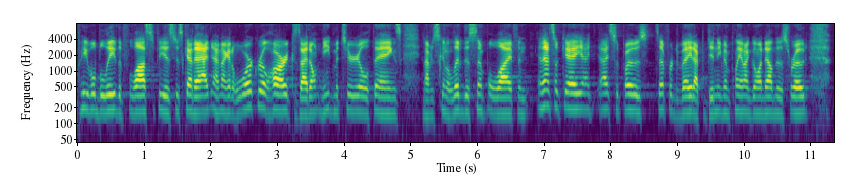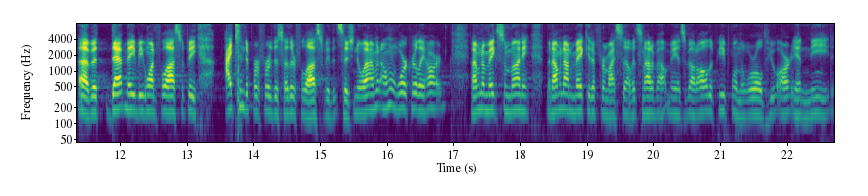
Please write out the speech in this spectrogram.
people believe the philosophy is just kind of, I'm not going to work real hard because I don't need material things, and I'm just going to live this simple life. And, and that's okay, I, I suppose. It's up for debate. I didn't even plan on going down this road, uh, but that may be one philosophy. I tend to prefer this other philosophy that says, you know what, I'm, I'm going to work really hard, I'm going to make some money, but I'm not making it for myself. It's not about me, it's about all the people in the world who are in need,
